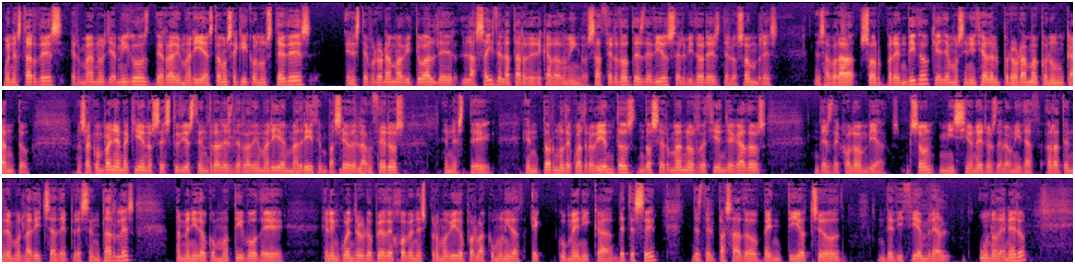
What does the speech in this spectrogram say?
Buenas tardes, hermanos y amigos de Radio María. Estamos aquí con ustedes en este programa habitual de las seis de la tarde de cada domingo. Sacerdotes de Dios, servidores de los hombres. Les habrá sorprendido que hayamos iniciado el programa con un canto. Nos acompañan aquí en los estudios centrales de Radio María en Madrid, en Paseo de Lanceros, en este entorno de cuatro vientos, dos hermanos recién llegados desde Colombia. Son misioneros de la unidad. Ahora tendremos la dicha de presentarles. Han venido con motivo de el Encuentro Europeo de Jóvenes promovido por la Comunidad Ecuménica de TC desde el pasado 28 de diciembre al 1 de enero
